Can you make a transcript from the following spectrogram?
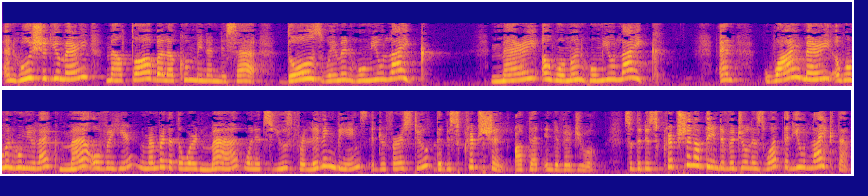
And who should you marry? مَا minan nisa. Those women whom you like. Marry a woman whom you like. And why marry a woman whom you like? Ma over here, remember that the word ma, when it's used for living beings, it refers to the description of that individual. So the description of the individual is what? That you like them.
